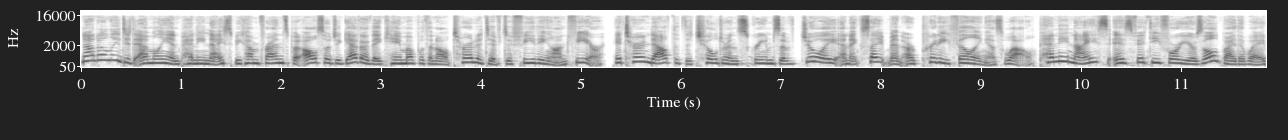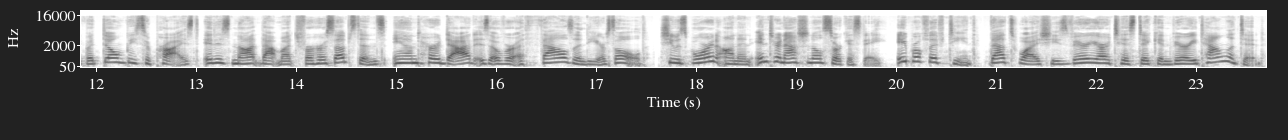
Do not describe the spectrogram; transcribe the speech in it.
Not only did Emily and Pennynice become friends, but also together they came up with an alternative to feeding on fear. It turned out that the children's screams of joy and excitement are pretty filling as well. Pennynice is 54 years old, by the way, but don't be surprised. It is not that much for her substance, and her dad is over a thousand years old. She was born on an International Circus Day, April 15th. That's why she's very artistic and very talented.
